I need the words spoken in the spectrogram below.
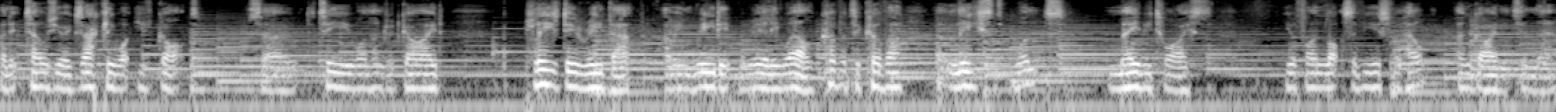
and it tells you exactly what you've got so the TU100 guide please do read that. I mean, read it really well, cover to cover, at least once, maybe twice. You'll find lots of useful help and guidance in there.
